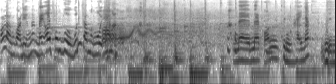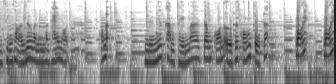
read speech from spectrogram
Có lần gọi điện nói mẹ ơi con vừa quýnh cho mà ngồi im à. Mẹ mẹ con tình hay nhắc đến sinh thoảng dư vẫn vẫn hay nói con ạ nếu như cảm thấy mà chồng con ở với con tốt á bỏ đi bỏ đi.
